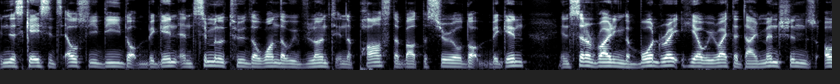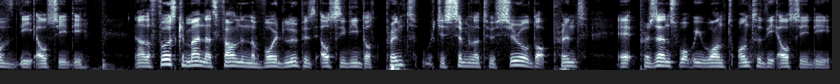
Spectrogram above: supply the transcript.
In this case, it's lcd.begin and similar to the one that we've learned in the past about the serial.begin, instead of writing the baud rate, here we write the dimensions of the LCD. Now the first command that's found in the void loop is lcd.print, which is similar to serial.print. It presents what we want onto the LCD.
